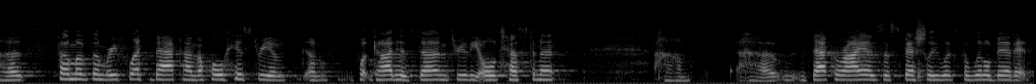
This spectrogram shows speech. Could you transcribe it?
uh, some of them reflect back on the whole history of, of what God has done through the Old Testament. Um, uh, Zacharias especially looks a little bit at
